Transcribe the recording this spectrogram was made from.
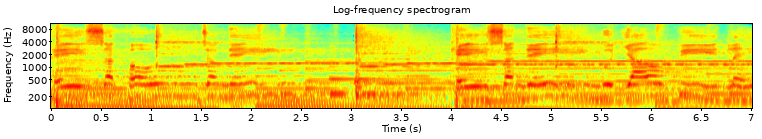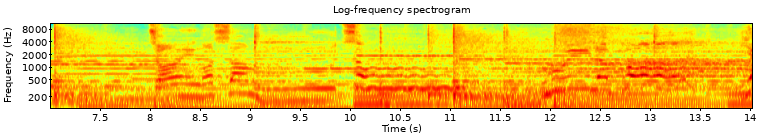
其实抱着你，其实你没有别离，在我心湖中，每掠过也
